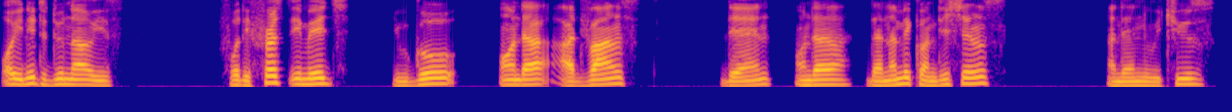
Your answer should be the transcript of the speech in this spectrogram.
all you need to do now is for the first image, you go under advanced, then under dynamic conditions, and then we choose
